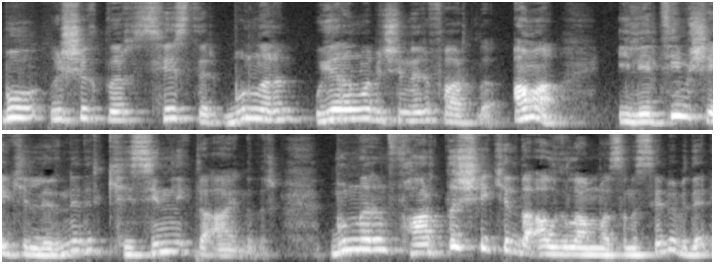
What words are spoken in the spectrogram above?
Bu ışıktır, sestir. Bunların uyarılma biçimleri farklı. Ama iletim şekilleri nedir? Kesinlikle aynıdır. Bunların farklı şekilde algılanmasının sebebi de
